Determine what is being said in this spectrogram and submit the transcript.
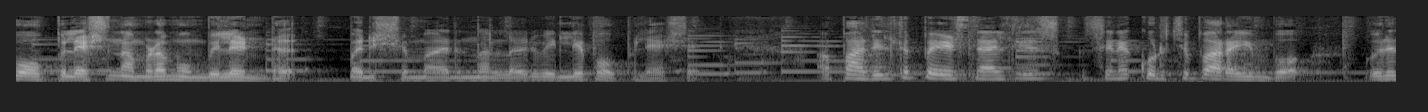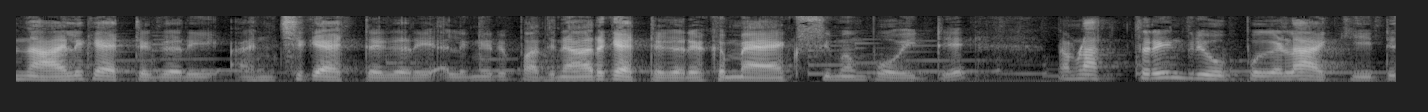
പോപ്പുലേഷൻ നമ്മുടെ മുമ്പിലുണ്ട്. മനുഷ്യന്മാരെന്നുള്ള ഒരു വലിയ പോപ്പുലേഷൻ അപ്പോൾ അതിലത്തെ പേഴ്സണാലിറ്റീസിനെ കുറിച്ച് പറയുമ്പോൾ ഒരു നാല് കാറ്റഗറി അഞ്ച് കാറ്റഗറി അല്ലെങ്കിൽ ഒരു പതിനാറ് കാറ്റഗറി ഒക്കെ മാക്സിമം പോയിട്ട് നമ്മൾ അത്രയും ഗ്രൂപ്പുകളാക്കിയിട്ട്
